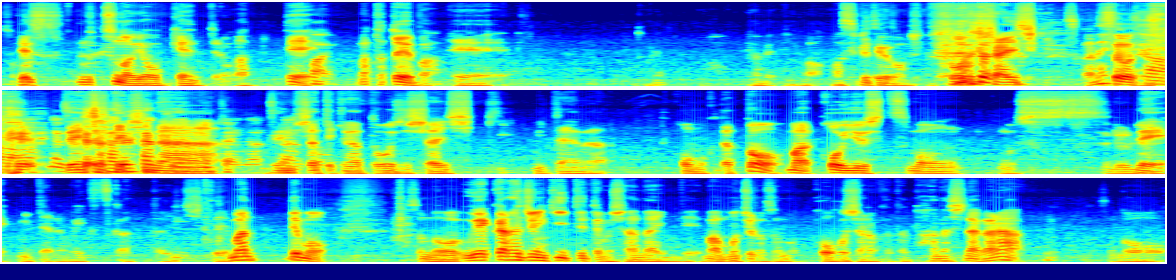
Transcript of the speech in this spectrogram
そうです。6つの要件っていうのがあって、はい。まあ、例えば、え忘れてるかもしれない。当事者意識ですかね。そうですね。前者的釈な前者的な当事者意識みたいな項目だと、まあ、こういう質問をする例みたいなのがいくつかあったりして、まあ、でも、その上から順に聞いてってもしゃあないんで、まあ、もちろんその候補者の方と話しながらうん、その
